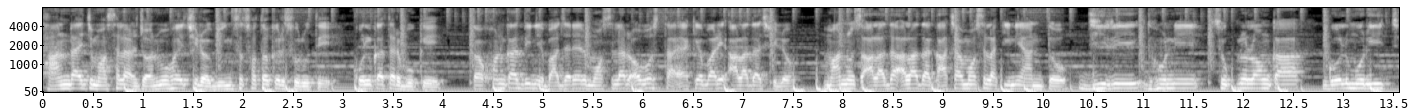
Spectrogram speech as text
সানরাইজ মশলার জন্ম হয়েছিল বিংশ শতকের শুরুতে, কলকাতার বুকে। তখনকার দিনে বাজারের মশলার অবস্থা একেবারে আলাদা ছিল। মানুষ আলাদা আলাদা কাঁচা মশলা কিনে আনতো। জিরে, ধনে, শুকনো লঙ্কা, গোলমরিচ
